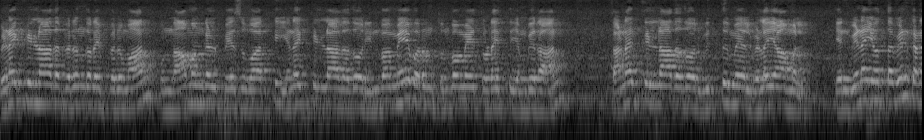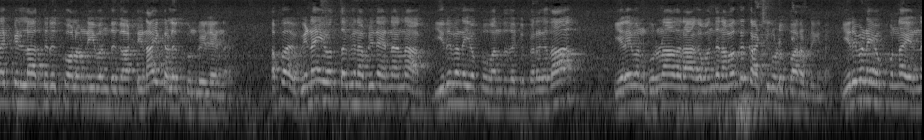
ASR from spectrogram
பிணைக்கில்லாத பெருந்துரை பெருமான் உன் நாமங்கள் பேசுவார்க்கு இணக்கில்லாததோர் இன்பமே வரும் துன்பமே துடைத்து எம்பிரான். தனக்கில்லாததோர் வித்து மேல் விளையாமல் என் வினையொத்தவின் கணக்கில்லா திருக்கோலம் நீ வந்து காட்டினாய் கழுக்குன்றிலேன்னு அப்போ வினையொத்தவின் அப்படின்னா என்னன்னா இருவினையொப்பு வந்ததுக்கு பிறகுதான் இறைவன் குருநாதராக வந்து நமக்கு காட்சி கொடுப்பார் அப்படிங்கிற இருவினையொப்புன்னா என்ன?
